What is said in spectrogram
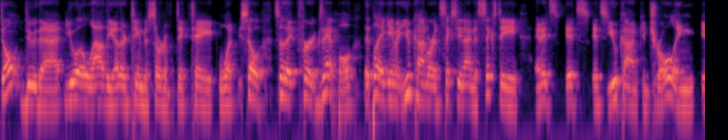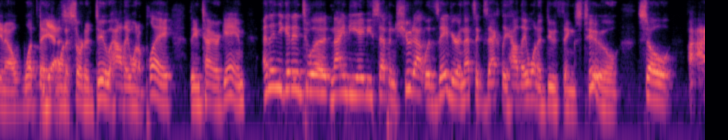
don't do that, you allow the other team to sort of dictate what. So, so that for example, they play a game at UConn where it's sixty nine to sixty, and it's it's it's UConn controlling, you know, what they yes. want to sort of do, how they want to play the entire game, and then you get into a 90-87 shootout with Xavier, and that's exactly how they want to do things too. So, I,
